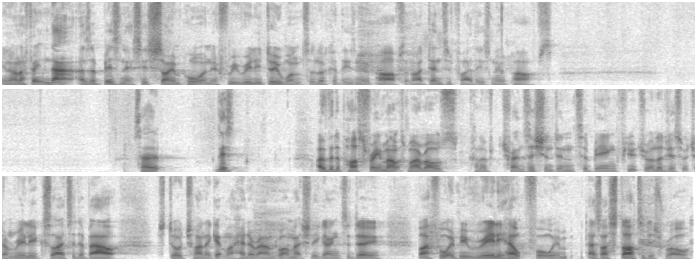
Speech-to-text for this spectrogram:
You know, and I think that as a business is so important if we really do want to look at these new paths and identify these new paths. So this, over the past three months, my role's kind of transitioned into being futurologist, which I'm really excited about. I'm still trying to get my head around what I'm actually going to do. But I thought it'd be really helpful in, as I started this role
